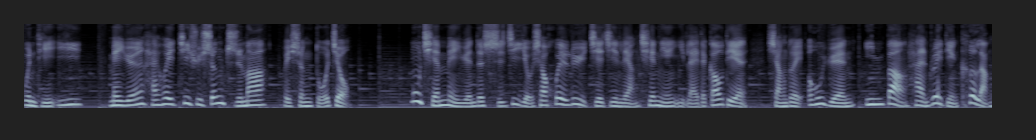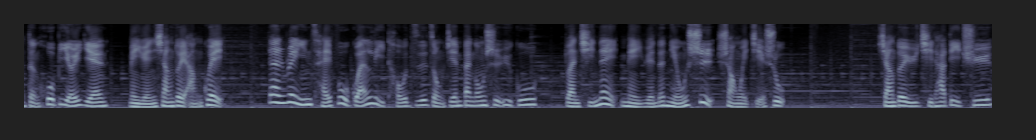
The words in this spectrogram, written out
问题一：美元还会继续升值吗？会升多久？目前美元的实际有效汇率接近两千年以来的高点，相对欧元、英镑和瑞典克朗等货币而言，美元相对昂贵。但瑞银财富管理投资总监办公室预估，短期内美元的牛市尚未结束。相对于其他地区，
